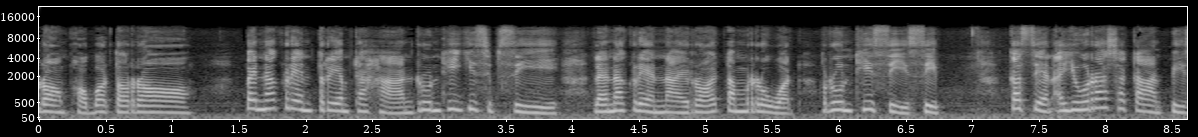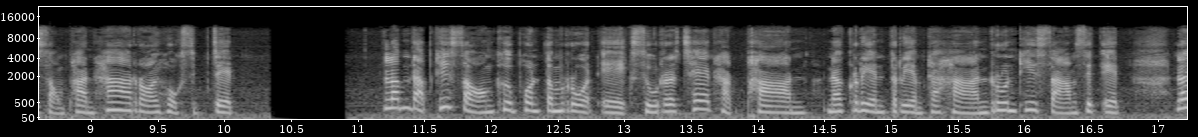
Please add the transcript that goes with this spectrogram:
รองผอบอตร เป็นนักเรียนเตรียมทหารรุ่นที่ 24 และนักเรียนนายร้อยตำรวจรุ่นที่ 40 เกษียณอายุราชการปี 2567 ลำดับที่ 2 คือพลตำรวจเอกสุรเชษฐ์หักพาน นักเรียนเตรียมทหารรุ่นที่ 31 และ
